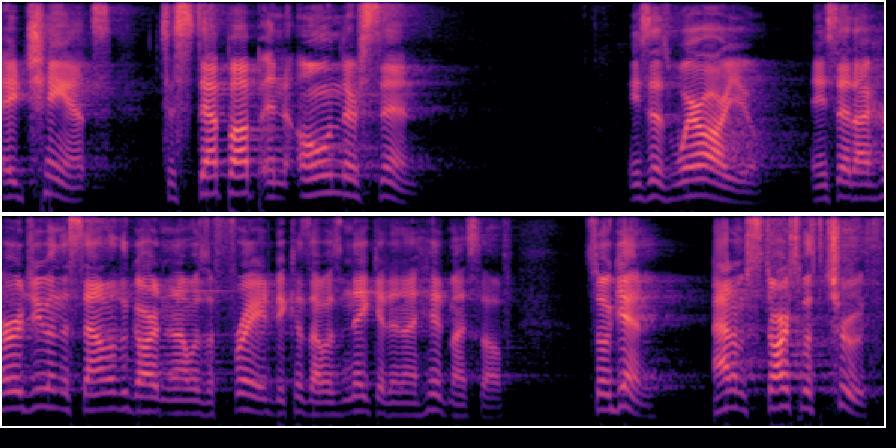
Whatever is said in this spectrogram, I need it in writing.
a chance to step up and own their sin. He says, Where are you? And he said, I heard you in the sound of the garden, and I was afraid because I was naked and I hid myself. So again, Adam starts with truth.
